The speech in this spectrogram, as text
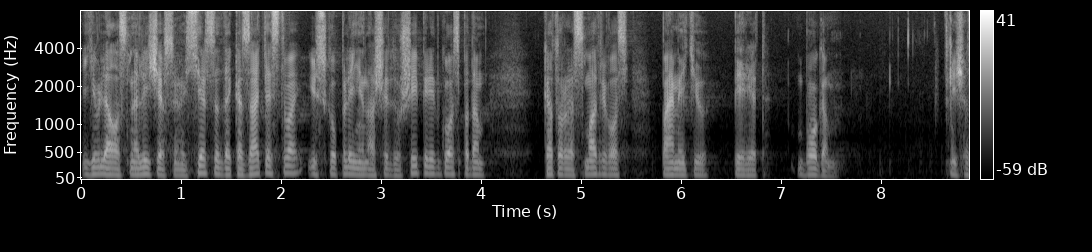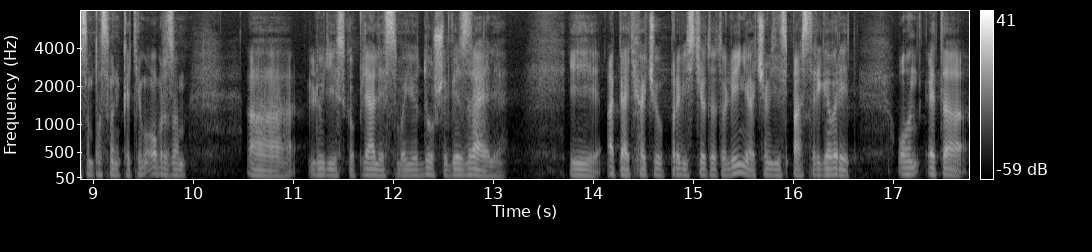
являлось наличие в своем сердце доказательства искупления нашей души перед Господом, которое рассматривалось памятью перед Богом. И сейчас мы посмотрим, каким образом а, люди искупляли свою душу в Израиле. И опять хочу провести вот эту линию, о чем здесь пастор говорит. Он это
